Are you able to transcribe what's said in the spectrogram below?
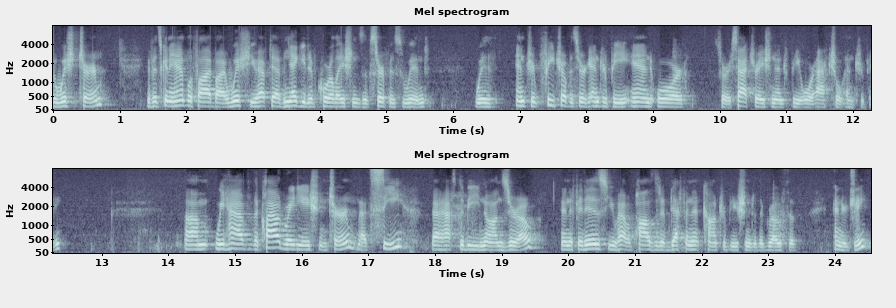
The wish term. If it's going to amplify by wish, you have to have negative correlations of surface wind with free tropospheric entropy and or, sorry, saturation entropy or actual entropy. Um, we have the cloud radiation term, that's C, that has to be non-zero. And if it is, you have a positive definite contribution to the growth of energy.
